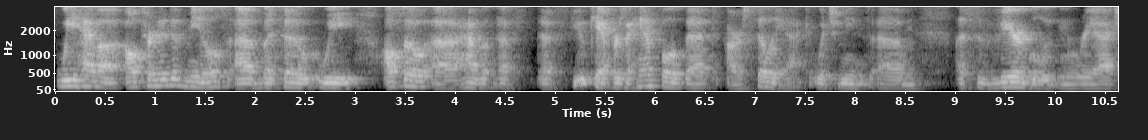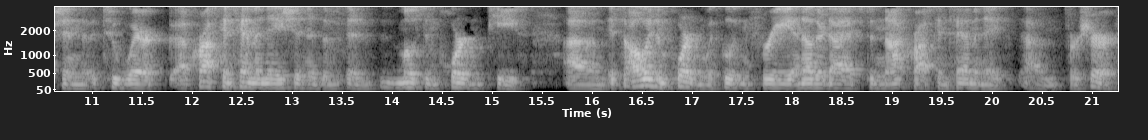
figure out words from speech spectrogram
we have alternative meals, but we also have a, a, few campers, a handful that are celiac, which means um, a severe gluten reaction to where uh, cross contamination is a, a, most important piece. Um, it's always important with gluten free and other diets to not cross contaminate um, for sure.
